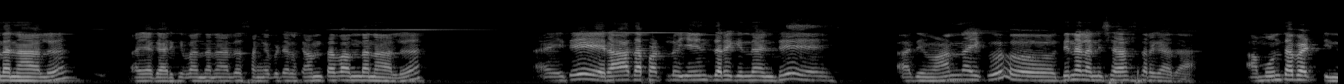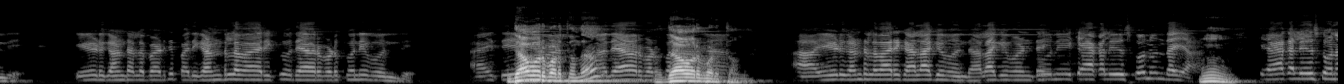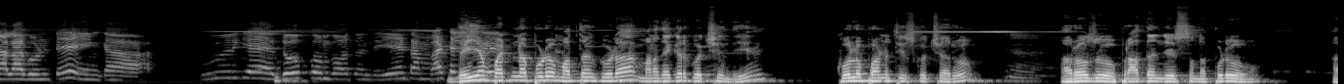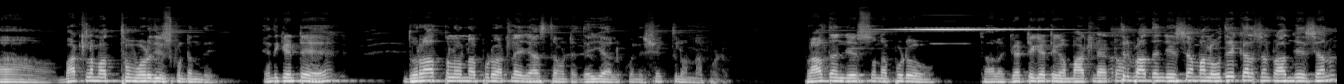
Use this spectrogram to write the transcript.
వందనాలు. అయ్యగారికి వందనాలు సంఘ బిడ్డలకి అంత వందనాలు. అయితే రాధ పట్ల ఏం జరిగిందంటే అది మా అన్నయ్యకు దినాలని చేస్తారు కదా ఆ ముంత పట్టింది. ఏడు గంటలు పడితే పది గంటల వరకు దేవర పడుకొని ఉంది. అయితే దేవర పడుతుందా? ఆ, దేవర దేవర పడుతుంది. ఆ ఏడు గంటల వరకు అలాగే ఉంది. అలాగే ఉంటే నీ కేకలు వేసుకొని ఉందయ్యా. కేకలు వేసుకొని అలాగుంటే ఇంకా ఊరికే దూక్కొని పోతుంది. ఏంటమ్మా? దెయ్యం పట్టినప్పుడు మొత్తం కూడా మన దగ్గరకు వచ్చింది. కోళ్ళ పండు తీసుకొచ్చారు. ఆ. రోజు ప్రార్థన చేస్తున్నప్పుడు బట్టలు మొత్తం ఓడి తీసుకుంటుంది. ఎందుకంటే దురాత్మలు ఉన్నప్పుడు అట్లే చేస్తూ ఉంటాయి దెయ్యాలు కొన్ని శక్తులు ఉన్నప్పుడు. ప్రార్థన చేస్తున్నప్పుడు చాలా గట్టి గట్టిగా మాట్లాడటం ప్రార్థన చేశాను మళ్ళీ ఉదయకాలసం ప్రార్థన చేశాను.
